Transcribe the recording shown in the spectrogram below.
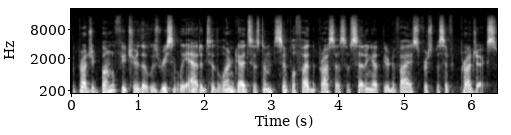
The Project Bundle feature that was recently added to the Learn Guide system simplified the process of setting up your device for specific projects.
